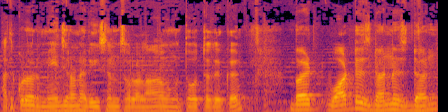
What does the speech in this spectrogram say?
அது கூட ஒரு மேஜரான ரீசன் சொல்லலாம் அவங்க தோற்றதுக்கு but what is done is done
